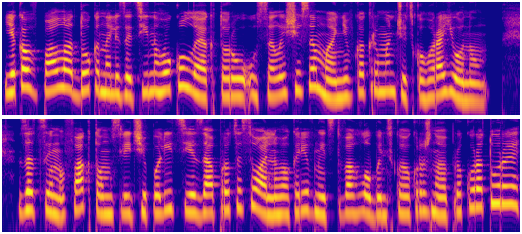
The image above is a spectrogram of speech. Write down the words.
яка впала до каналізаційного колектору у селищі Семенівка Кременчуцького району. За цим фактом слідчі поліції за процесуального керівництва Глобинської окружної прокуратури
